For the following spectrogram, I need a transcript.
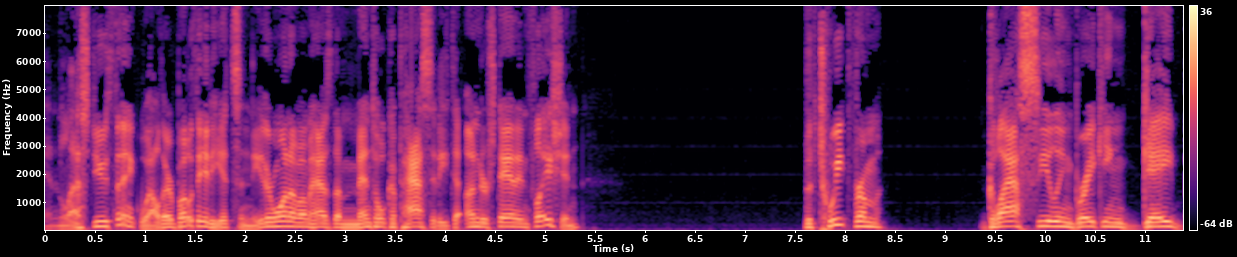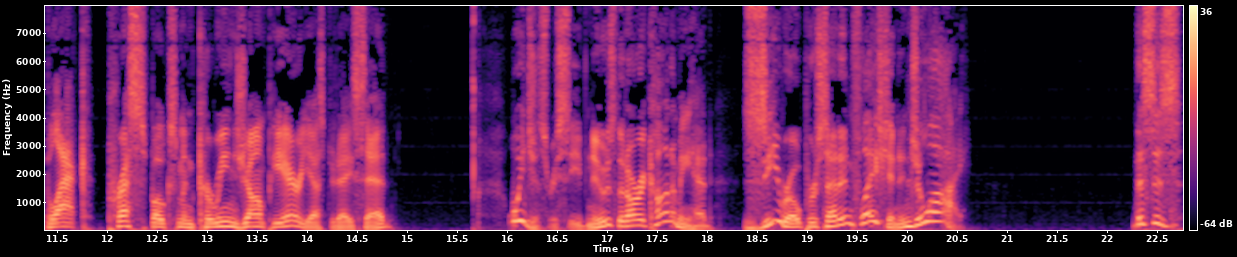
Unless you think, well, they're both idiots and neither one of them has the mental capacity to understand inflation. The tweet from glass ceiling breaking gay black press spokesman Karine Jean Pierre yesterday said, We just received news that our economy had 0% inflation in July. This is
